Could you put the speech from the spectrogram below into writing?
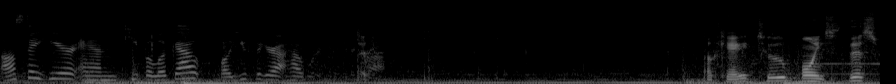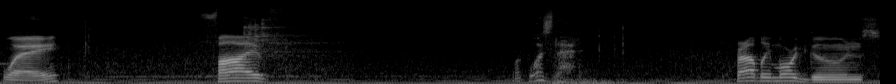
I'll stay here and keep a lookout while you figure out how we're gonna get across. Okay, two points this way. Five, What was that? probably more goons.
